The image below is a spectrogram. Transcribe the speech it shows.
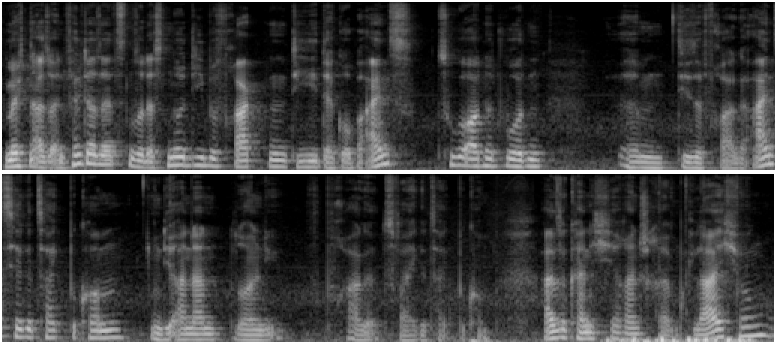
Wir möchten also einen Filter setzen, sodass nur die Befragten, die der Gruppe 1 zugeordnet wurden, ähm, diese Frage 1 hier gezeigt bekommen und die anderen sollen die Frage 2 gezeigt bekommen. Also kann ich hier reinschreiben, Gleichung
